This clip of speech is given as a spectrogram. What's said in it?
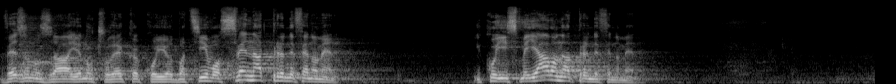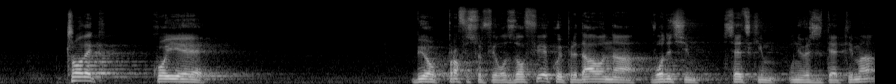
vezano za jednog čoveka koji je odbacivao sve nadprirodne fenomene i koji je ismejavao nadprirodne fenomene. Čovek koji je bio profesor filozofije, koji je predavao na vodećim svetskim univerzitetima,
